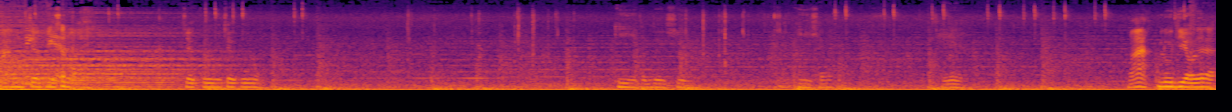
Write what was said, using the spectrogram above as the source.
มามึงเจอกูซะหน่อยเจอกูเจอกู E W Q E ใช่ไหมโอเค มารูเดียวเลยแหละ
